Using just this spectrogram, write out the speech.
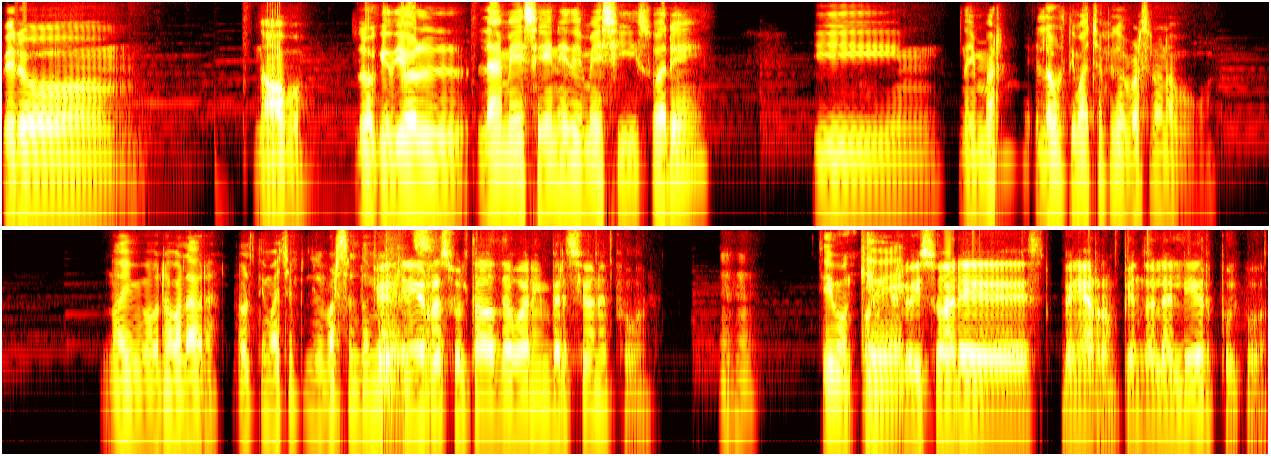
Pero no, pues lo que dio el- la MSN de Messi, Suárez y Neymar en la última Champions del Barcelona, pues. No hay otra palabra. La última Champions del Barça del Que 2020. tenía resultados de buenas inversiones, pues. Sí, pues Porque que Luis Suárez venía rompiendo la Liverpool, pues.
